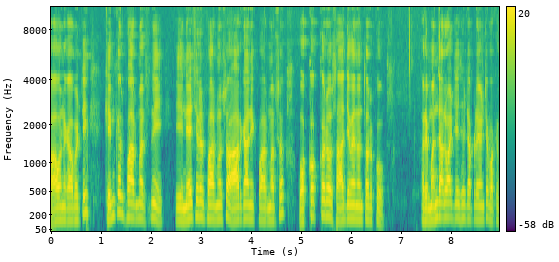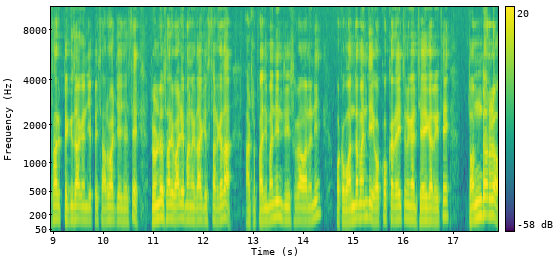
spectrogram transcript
భావన కాబట్టి కెమికల్ ఫార్మర్స్ని ఈ నేచురల్ ఫార్మర్స్ ఆర్గానిక్ ఫార్మర్స్ ఒక్కొక్కరు సాధ్యమైనంత వరకు అరే మంది అలవాటు చేసేటప్పుడు ఏంటంటే ఒకసారి పెగ్గు దాగని చెప్పేసి అలవాటు చేసేస్తే రెండోసారి వాడే మనకు దాగిస్తాడు కదా. అట్లా పది మందిని తీసుకురావాలని ఒక వంద మంది ఒక్కొక్క రైతును కానీ చేయగలిగితే తొందరలో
